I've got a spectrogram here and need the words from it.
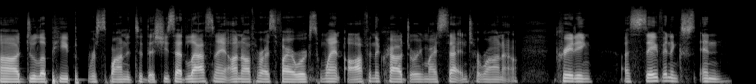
Uh, Dula Peep responded to this. She said, Last night, unauthorized fireworks went off in the crowd during my set in Toronto. Creating a safe and, ex- and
